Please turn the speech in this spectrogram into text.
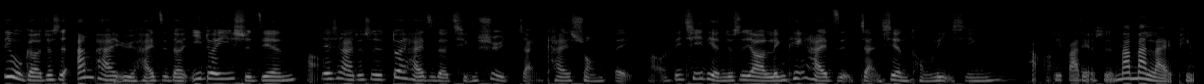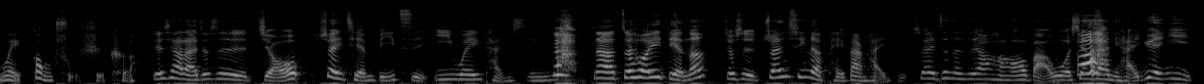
第五个就是安排与孩子的一对一时间。好，接下来就是对孩子的情绪展开双倍。好，第七点就是要聆听孩子，展现同理心。好，第八点是慢慢来，品味共处时刻。接下来就是九，睡前彼此依偎谈心。那最后一点呢，就是专心的陪伴孩子。所以真的是要好好把握现在你还愿意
